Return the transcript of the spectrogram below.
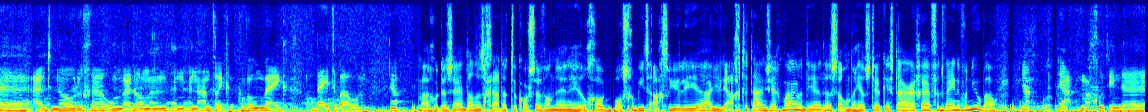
uh, uit te nodigen om daar dan een, een, een aantrekkelijke woonwijk bij te bouwen. Ja. Maar goed, dan, zijn, dan gaat het ten koste van een heel groot bosgebied achter jullie, uh, jullie achtertuin, zeg maar. Want dat is toch een heel stuk is daar uh, verdwenen voor nieuwbouw. Ja, ja, maar goed, in de,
